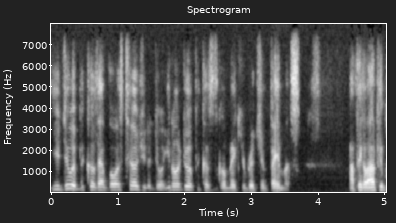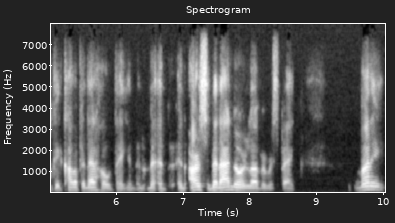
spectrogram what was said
you do it because that voice tells you to do it. You don't do it because it's going to make you rich and famous. I think a lot of people get caught up in that whole thing. And, and, and artists that I know and love and respect, money,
